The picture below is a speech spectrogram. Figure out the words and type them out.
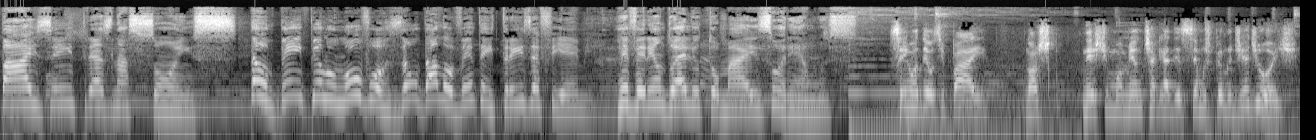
paz entre as nações. Também pelo louvorzão da 93 FM. Reverendo Hélio Tomás, oremos. Senhor Deus e Pai, nós neste momento te agradecemos pelo dia de hoje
